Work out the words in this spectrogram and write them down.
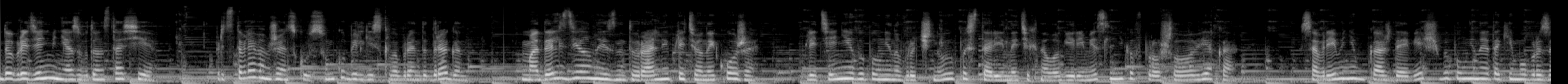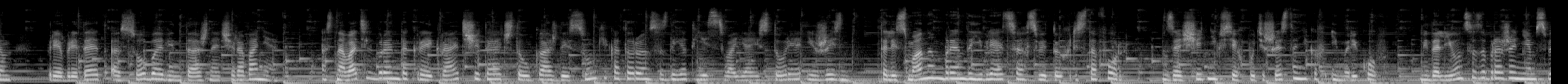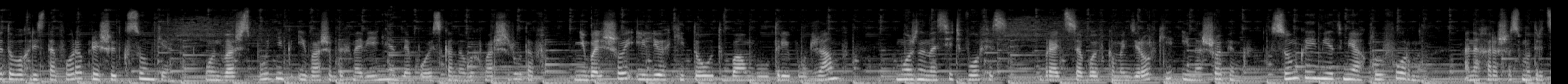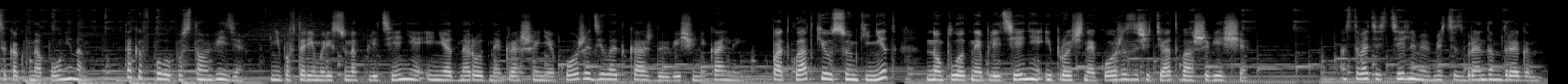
Добрый день, меня зовут Анастасия. Представляю вам женскую сумку бельгийского бренда Dragon. Модель сделана из натуральной плетеной кожи. Плетение выполнено вручную по старинной технологии ремесленников прошлого века. Со временем каждая вещь, выполненная таким образом, приобретает особое винтажное очарование – Основатель бренда Крейг Райт считает, что у каждой сумки, которую он создает, есть своя история и жизнь. Талисманом бренда является Святой Христофор, защитник всех путешественников и моряков. Медальон с изображением Святого Христофора пришит к сумке. Он ваш спутник и ваше вдохновение для поиска новых маршрутов. Небольшой и легкий тоут Bumble Triple Jump можно носить в офис, брать с собой в командировки и на шопинг. Сумка имеет мягкую форму. Она хорошо смотрится как в наполненном, так и в полупустом виде. Неповторимый рисунок плетения и неоднородное украшение кожи делает каждую вещь уникальной. Подкладки у сумки нет, но плотное плетение и прочная кожа защитят ваши вещи. Оставайтесь стильными вместе с брендом Dragon.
